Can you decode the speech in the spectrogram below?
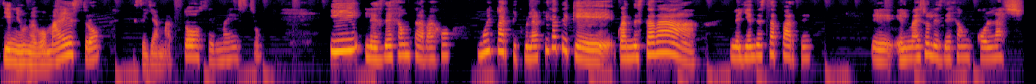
Tiene un nuevo maestro, que se llama Tos, el maestro, y les deja un trabajo muy particular. Fíjate que cuando estaba leyendo esta parte, eh, el maestro les deja un collage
